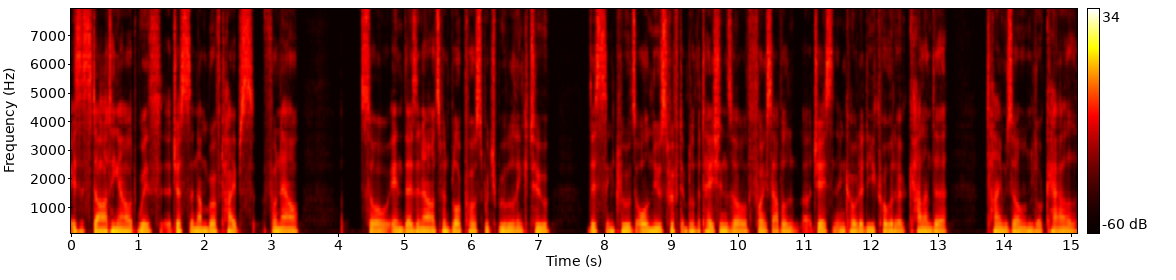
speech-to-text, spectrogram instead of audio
is starting out with just a number of types for now. So in there's an announcement blog post which we will link to. This includes all new Swift implementations of, for example, uh, JSON encoder, decoder, calendar, time zone, locale.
